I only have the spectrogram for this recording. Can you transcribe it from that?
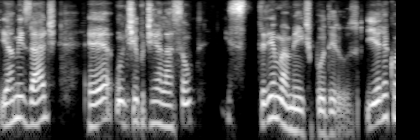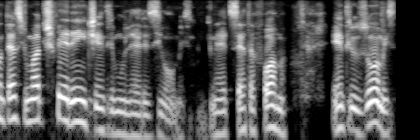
E a amizade é um tipo de relação extremamente poderoso. E ele acontece de modo diferente entre mulheres e homens. Né? De certa forma, entre os homens,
